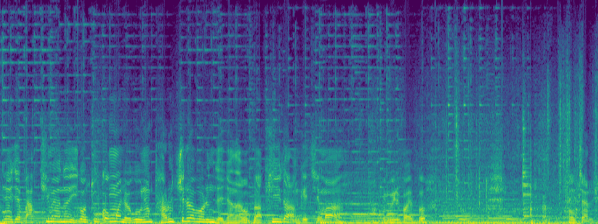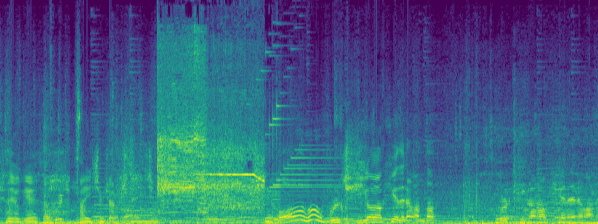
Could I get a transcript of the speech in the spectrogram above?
그냥 이제 막히면은 이거 뚜껑만 열고 그냥 바로 찔러버리면 되잖아. 뭐 막히지도 않겠지만. 100mm 파이프 그냥 자릅시다 여기에서. 한 이쯤 자릅시다 이쯤 어허 물 기가 막히게 내려간다. 물 기가 막히게 내려가네.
